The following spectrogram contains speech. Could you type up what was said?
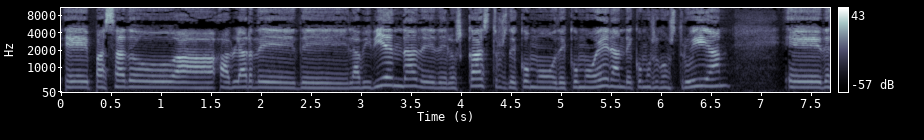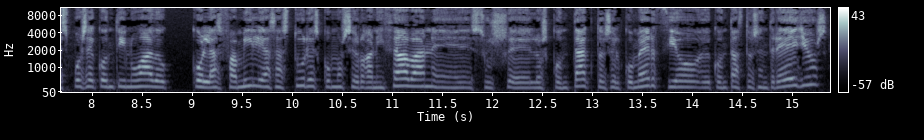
he pasado a hablar de, de la vivienda, de, de, los castros, de cómo, de cómo eran, de cómo se construían. Eh, después he continuado con las familias astures, cómo se organizaban, eh, sus, eh, los contactos, el comercio, eh, contactos entre ellos.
